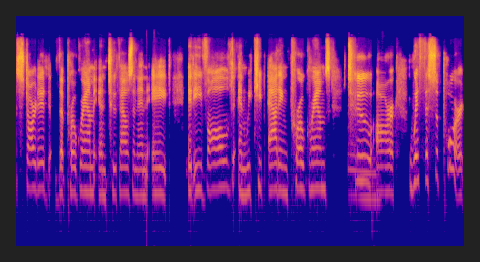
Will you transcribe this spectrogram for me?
started the program in 2008 it evolved and we keep adding programs to mm. our with the support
